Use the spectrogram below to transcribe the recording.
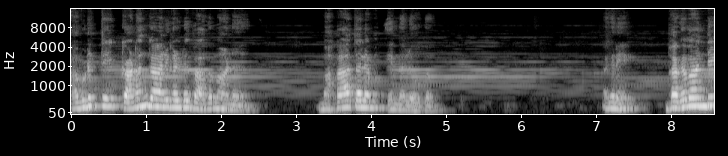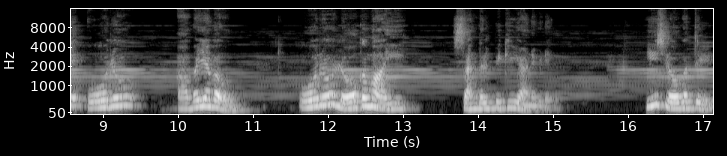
അവിടുത്തെ കണങ്കാലുകളുടെ ഭാഗമാണ് മഹാതലം എന്ന ലോകം. അങ്ങനെ ഭഗവാന്റെ ഓരോ അവയവവും ഓരോ ലോകമായി സങ്കല്പിക്കുകയാണിവിടെ ഈ ശ്ലോകത്തിൽ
